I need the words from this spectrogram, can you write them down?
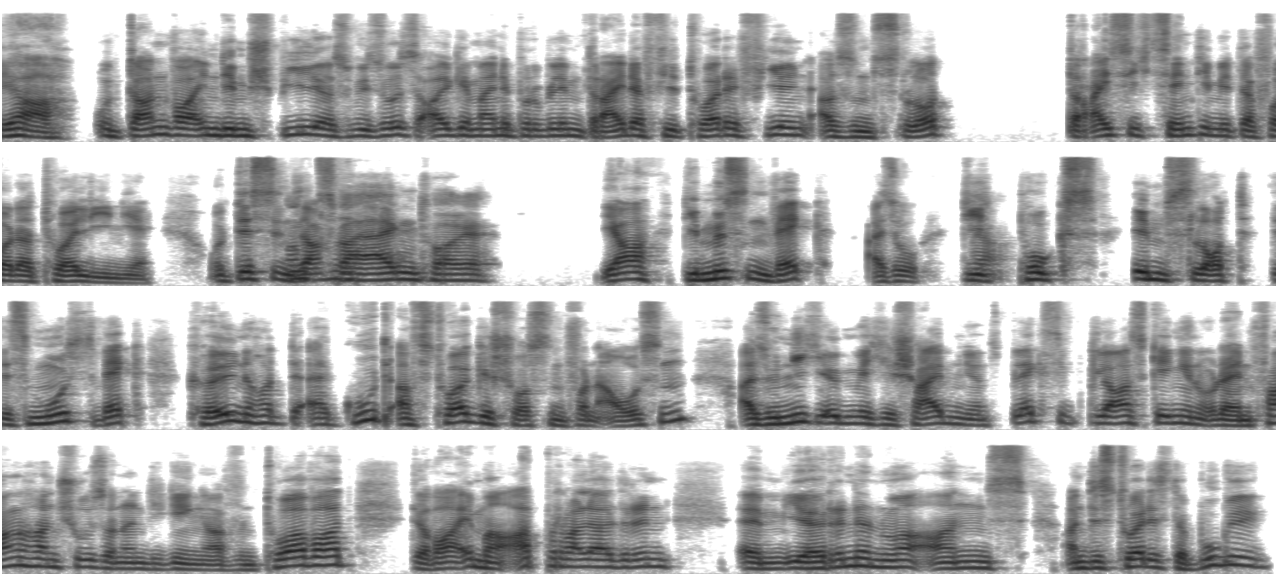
Ja, und dann war in dem Spiel ja sowieso das allgemeine Problem, drei der vier Tore fielen aus dem Slot 30 Zentimeter vor der Torlinie. Und das sind und Sachen. zwei Eigentore. Ja, die müssen weg. Also die ja. Pucks im Slot, das muss weg. Köln hat äh, gut aufs Tor geschossen von außen. Also nicht irgendwelche Scheiben, die ins Plexiglas gingen oder in Fanghandschuh, sondern die gingen auf den Torwart. Da war immer Abpraller drin. Ähm, ihr erinnert nur ans, an das Tor, das der Bugel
